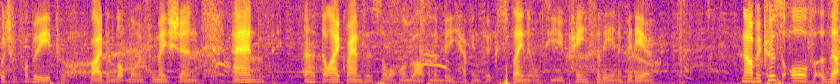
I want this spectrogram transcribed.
which will probably provide a lot more information and uh, diagrams and so on, rather than me having to explain it all to you painfully in a video. Now because of the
